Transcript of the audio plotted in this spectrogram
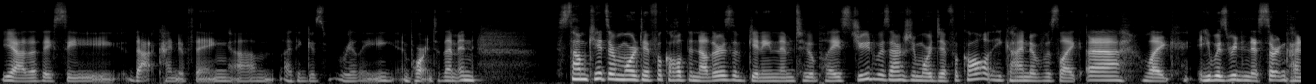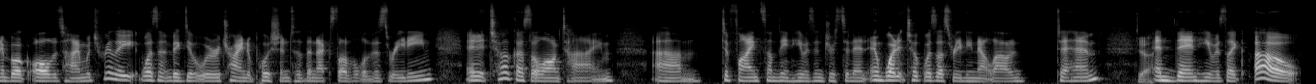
yeah, that they see that kind of thing, um, I think is really important to them. And some kids are more difficult than others of getting them to a place. Jude was actually more difficult. He kind of was like, uh, like he was reading a certain kind of book all the time, which really wasn't a big deal. We were trying to push him to the next level of his reading. And it took us a long time um, to find something he was interested in. And what it took was us reading out loud to him. Yeah. And then he was like, oh,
